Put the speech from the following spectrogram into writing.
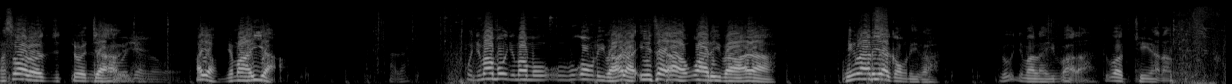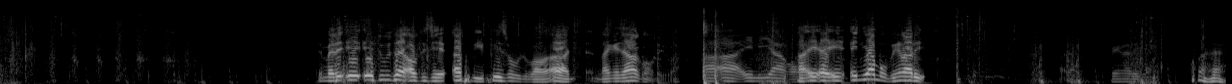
မဆော့တော့တော့ကြာပြီဟာရောက်ညီမကြီးရဟာလားဟိုညီမမို့ညီမမို့ဟိုကောင်တွေပါဟာလားအေးဆက်အာဟွာတွေပါဟာလားမင်္ဂလာရရကောင်တွေပါလို့ညီမလာကြီးပါလားသူကချင်းရတာဒီမဲ့ A A2 Z oxygen FB Facebook တို့ပါအဲ့ဒါနိုင်ငံခြားကောင်တွေပါအာအာအိန္ဒိယကောင်အာအိန္ဒိယမို့မင်္ဂလာတွေမင်္ဂလာတွေ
